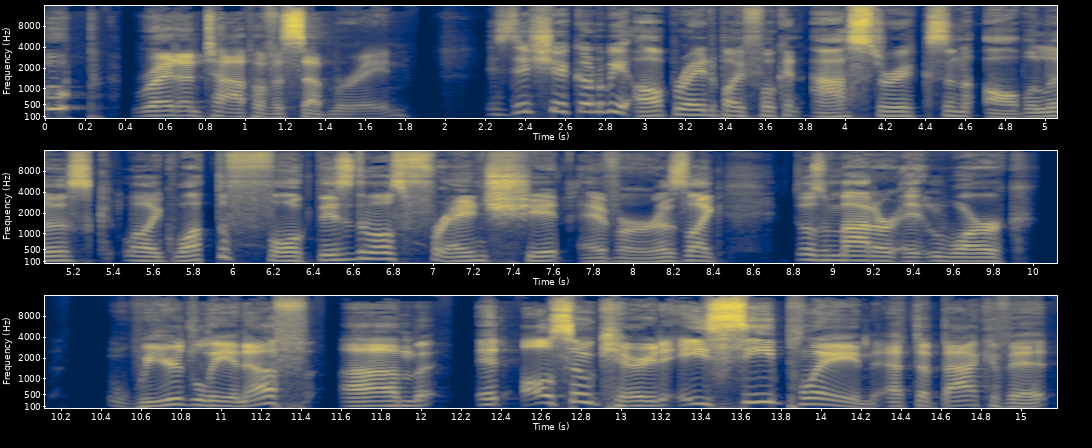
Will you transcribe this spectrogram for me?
boop right on top of a submarine. Is this shit going to be operated by fucking Asterix and Obelix? Like, what the fuck? This is the most French shit ever. It's like, it doesn't matter, it'll work. Weirdly enough, um, it also carried a seaplane at the back of it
